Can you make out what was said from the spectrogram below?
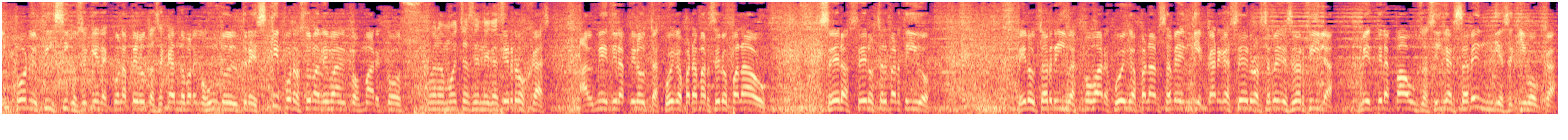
Impone el físico, se queda con la pelota sacando para el conjunto del 3. ¿Qué por la zona de bancos, Marcos? Bueno, muchas indicaciones. Rojas, al medio de la pelota, juega para Marcelo Palau. 0 a 0 está el partido. Pelota arriba, Escobar juega para Arzamendia, carga cero, Arzamendia se perfila, mete la pausa, sigue Arzamendia, se equivoca.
